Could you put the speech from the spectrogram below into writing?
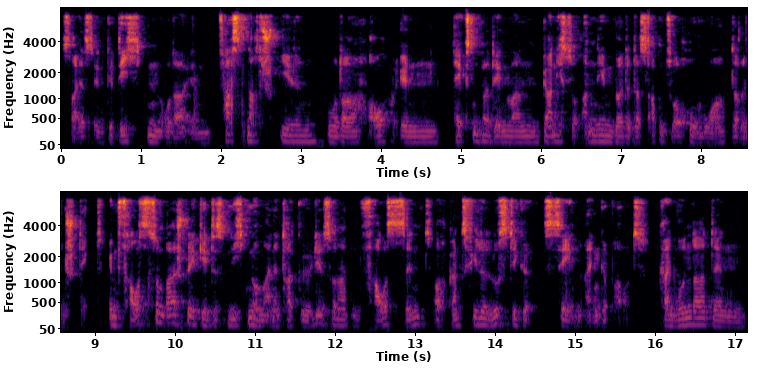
sei es in Gedichten oder in Fastnachtsspielen oder auch in Texten, bei denen man gar nicht so annehmen würde, dass ab und zu auch Humor darin steckt. Im Faust zum Beispiel geht es nicht nur um eine Tragödie, sondern in Faust sind auch ganz viele lustige Szenen eingebaut. Kein Wunder, denn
